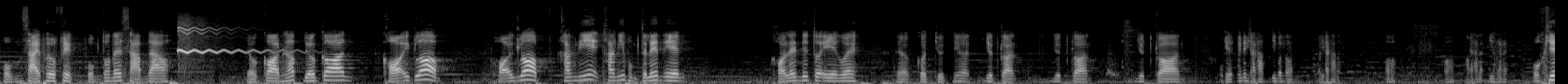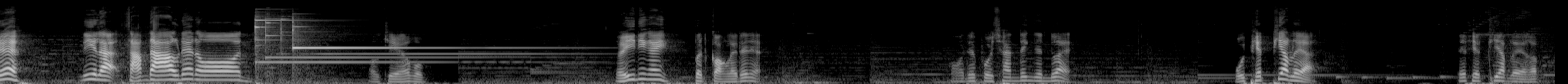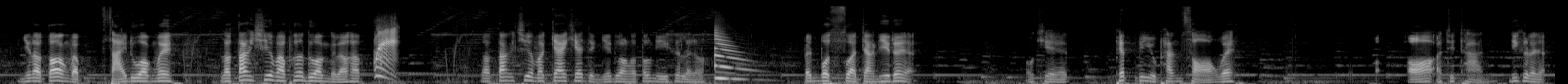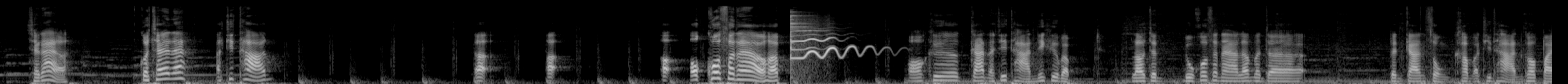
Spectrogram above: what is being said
ผมสายเพอร์เฟกผมต้องได้สามดาว เดี๋ยวก่อนครับ เดี๋ยวก่อนขออีกรอบ ออีกรอบ ครั้งนี้ ครั้งนี้ผมจะเล่นเอง ขอเล่นด้วยตัวเองเว้ย เดี๋ยวกดหยุดเนี่ยหยุดก่อน หยุดก่อน หยุดก่อน โอเค ไม่ได้ครับยิงก่อนไม่ได้ครับอ๋ออ๋อไม่ได้ครับยิงนะโอเค นี่แหละสามดาวแน่นอน โอเคครับผม เฮ้ย นี่ไง เปิดกล่องอะไรได้เนี่ยอ๋อได้โพชั่นได้เงินด้วย โอ้ยเพชรเพียบเลยอะ ได้เพชรเพียบเลยครับงี้เราต้องแบบสายดวงเว้ย เราตั้งชื่อมาเพื่อดวงอยู่แล้วครับ เราตั้งชื่อมาแก้เคล็ดอย่างนี้ดวงเราต้องดีขึ้นเลยเนาะ เป็นบทสวดอย่างดีด้วยเนี่ยโอเค เพชรมีอยู่พันสองเว้ย อ๋อ อธิษฐาน นี่คืออะไรเนี่ย ใช้ได้เหรอ กดใช้นะ อธิษฐานอะอะอะอโฆษณาเหรอครับ อ๋อ คือการอธิษฐานนี่คือแบบ เราจะดูโฆษณาแล้วมันจะเป็นการส่งคำอธิษฐานเข้าไป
